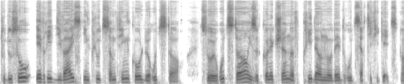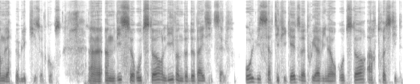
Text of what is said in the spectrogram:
to do so, every device includes something called a root store. So a root store is a collection of pre-downloaded root certificates and their public keys, of course. Uh, and this uh, root store live on the device itself. All these certificates that we have in our root store are trusted.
